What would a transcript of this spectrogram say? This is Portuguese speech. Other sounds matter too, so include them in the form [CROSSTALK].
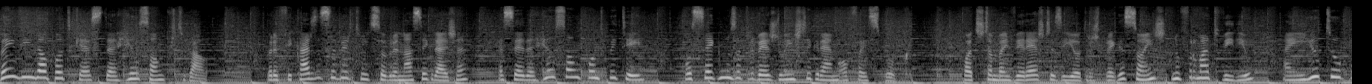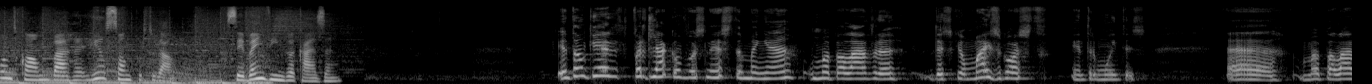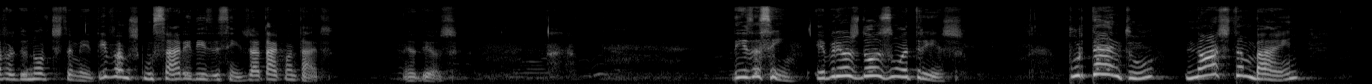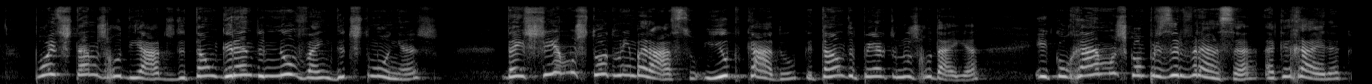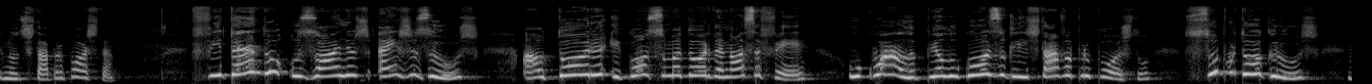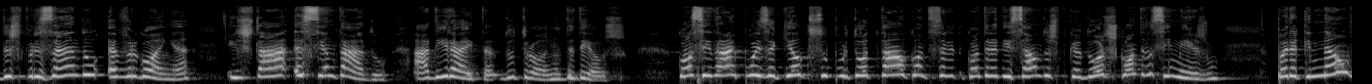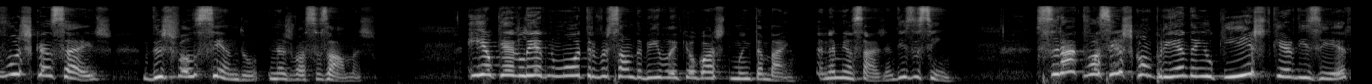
Bem-vindo ao podcast da Hillsong Portugal. Para ficares a saber tudo sobre a nossa igreja, acede a hillsong.pt ou segue-nos através do Instagram ou Facebook. Podes também ver estas e outras pregações no formato vídeo em youtube.com.br hillsongportugal. Seja bem-vindo a casa. Então quero partilhar convosco nesta manhã uma palavra das que eu mais gosto, entre muitas, uh, uma palavra do Novo Testamento. E vamos começar e diz assim, já está a contar. Meu Deus. Diz assim, Hebreus 12, 1 a 3. Portanto, nós também, pois estamos rodeados de tão grande nuvem de testemunhas, Deixemos todo o embaraço e o pecado que tão de perto nos rodeia e corramos com perseverança a carreira que nos está proposta. Fitando os olhos em Jesus, autor e consumador da nossa fé, o qual, pelo gozo que lhe estava proposto, suportou a cruz, desprezando a vergonha, e está assentado à direita do trono de Deus. Considerai, pois, aquele que suportou tal contradição dos pecadores contra si mesmo, para que não vos canseis, desfalecendo nas vossas almas. E eu quero ler numa outra versão da Bíblia que eu gosto muito também, na mensagem. Diz assim: Será que vocês compreendem o que isto quer dizer?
